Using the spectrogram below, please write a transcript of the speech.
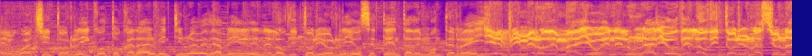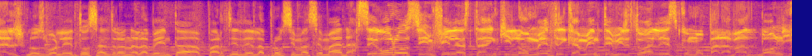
El Guachito Rico tocará el 29 de abril en el Auditorio Río 70 de Monterrey y el 1 de mayo en el Lunario del Auditorio Nacional. Los boletos saldrán a la venta a partir de la próxima semana, seguro sin filas tan kilométricamente virtuales como para Bad Bunny.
